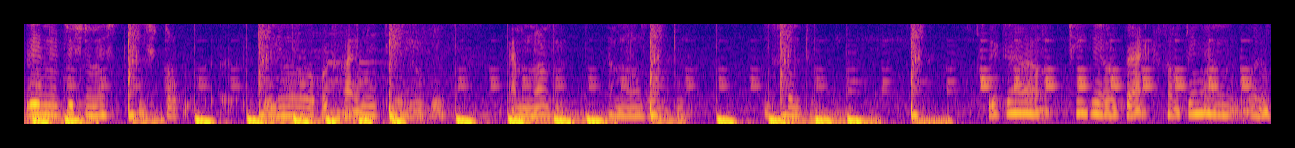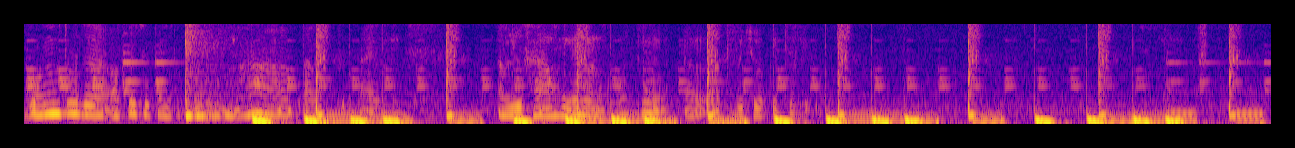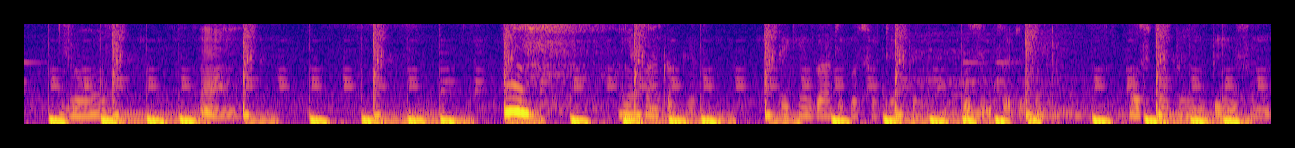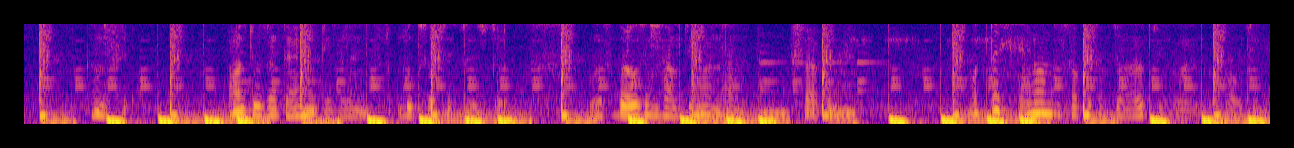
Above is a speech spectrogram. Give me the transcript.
a nutritionist please stop uh, telling me about family theory okay i'm not i'm not going to listen to बेटा ठीक है वो pack something and going to the office you can do हाँ I will have here उनको okay आके बच्चों के चले जो Taking body goes to temple, goes inside the temple, in peace and consider onto the dining table and looks at his sister, was browsing something on a shopping app. What the hell on the surface of the earth you were browsing?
